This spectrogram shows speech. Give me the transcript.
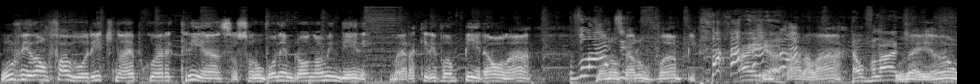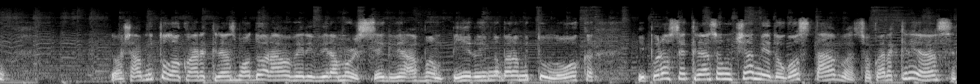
Um vilão favorito na época eu era criança, eu só não vou lembrar o nome dele. Mas era aquele vampirão lá. O Vlad. Da novela O Vamp. Aí, Aquele ó. cara lá. É o Vlad. O velhão. Eu achava muito louco, eu era criança, mas eu adorava ver ele virar morcego, virar vampiro, e novela muito louca. E por eu ser criança eu não tinha medo, eu gostava, só que eu era criança.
